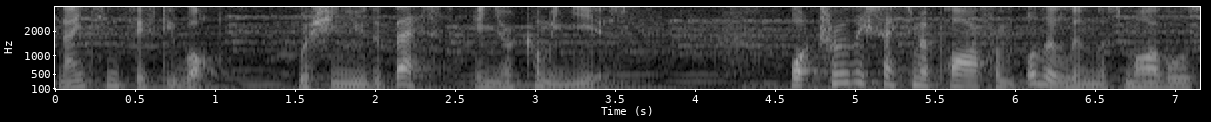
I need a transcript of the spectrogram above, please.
1951. Wishing you the best in your coming years. What truly set him apart from other limbless marvels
